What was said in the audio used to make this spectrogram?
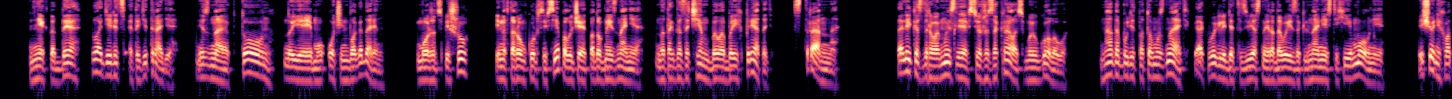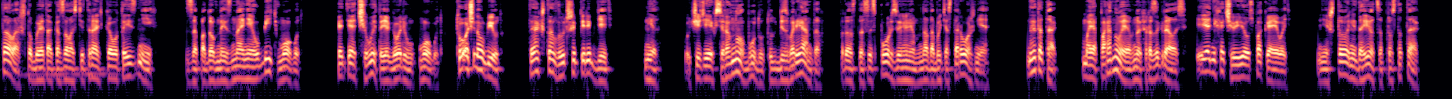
Некто Д — владелец этой тетради. Не знаю, кто он, но я ему очень благодарен. Может, спешу? И на втором курсе все получают подобные знания. Но тогда зачем было бы их прятать? Странно. Талика здравомыслия все же закралась в мою голову. Надо будет потом узнать, как выглядят известные родовые заклинания стихии молнии. Еще не хватало, чтобы это оказалась тетрадь кого-то из них. За подобные знания убить могут. Хотя чего это я говорю «могут»? Точно убьют. Так что лучше перебдеть. Нет, учить я их все равно буду, тут без вариантов. Просто с использованием надо быть осторожнее. Но это так, моя паранойя вновь разыгралась, и я не хочу ее успокаивать. Ничто не дается просто так.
